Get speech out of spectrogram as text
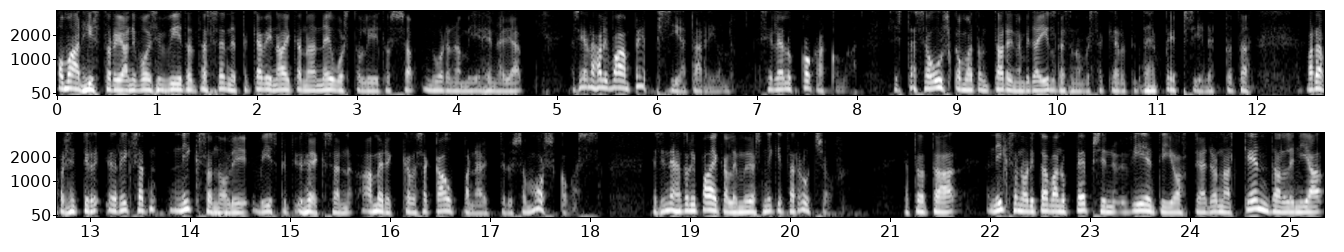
omaan historiaani voisin viitata sen, että kävin aikanaan Neuvostoliitossa nuorena miehenä ja ja siellä oli vaan Pepsiä tarjolla. Siellä ei ollut Coca-Colaa. Siis tässä on uskomaton tarina, mitä Ilta-Sanomissa kerrottiin tähän Pepsiin. Että tota, varapresidentti Richard Nixon oli 59 amerikkalaisessa kauppanäyttelyssä Moskovassa. Ja sinnehän tuli paikalle myös Nikita Rutschov. Ja tota, Nixon oli tavannut Pepsin vientijohtaja Donald Kendallin ja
